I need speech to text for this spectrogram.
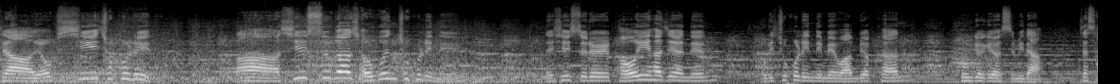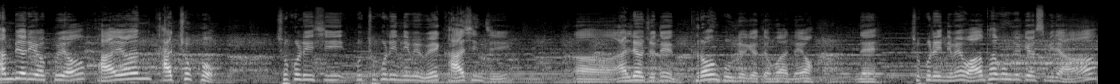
자, 역시 초콜릿. 아 실수가 적은 초콜릿님. 네 실수를 거의 하지 않는 우리 초콜릿님의 완벽한 공격이었습니다. 자 3별이었고요. 과연 가초코 초콜릿이 초콜릿님이 왜 가신지 어, 알려주는 그런 공격이었던 것 같네요. 네 초콜릿님의 완파 공격이었습니다.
